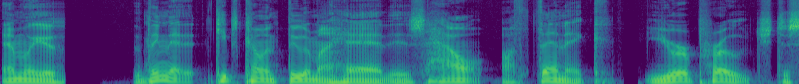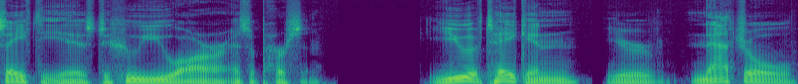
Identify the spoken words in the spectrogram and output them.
Emily, the thing that keeps coming through in my head is how authentic your approach to safety is to who you are as a person. You have taken your natural,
